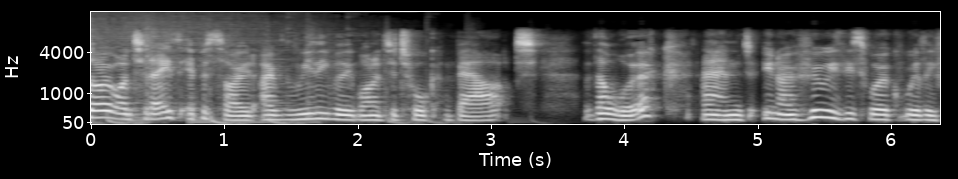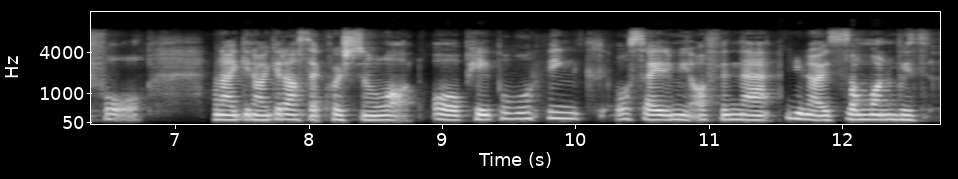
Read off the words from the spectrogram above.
So, on today's episode, I really, really wanted to talk about the work and, you know, who is this work really for? And I, you know, I get asked that question a lot. Or people will think or say to me often that, you know, someone with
